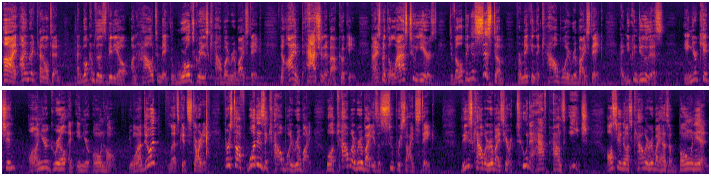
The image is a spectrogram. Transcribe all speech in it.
Hi, I'm Rick Pendleton, and welcome to this video on how to make the world's greatest cowboy ribeye steak. Now, I am passionate about cooking, and I spent the last two years developing a system for making the cowboy ribeye steak. And you can do this in your kitchen, on your grill, and in your own home. You want to do it? Let's get started. First off, what is a cowboy ribeye? Well, a cowboy ribeye is a supersized steak. These cowboy ribeyes here are two and a half pounds each. Also, you notice cowboy ribeye has a bone in.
